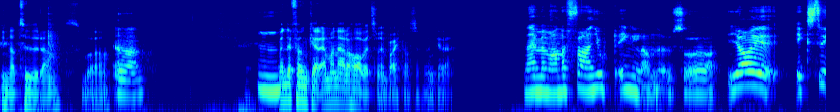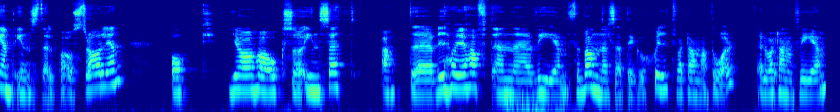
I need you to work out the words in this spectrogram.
i naturen. Så bara... Ja. Men det funkar, är man nära havet som är Brighton så funkar det. Nej men man har fan gjort England nu så jag är extremt inställd på Australien och jag har också insett att eh, vi har ju haft en eh, VM-förbannelse att det går skit vartannat år. Eller vartannat VM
